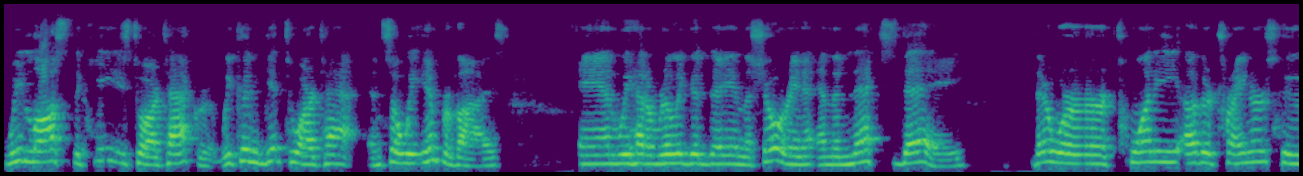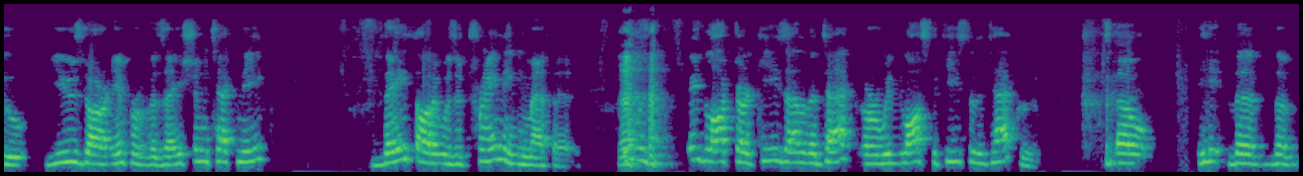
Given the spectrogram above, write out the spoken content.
we lost the keys to our tack room. We couldn't get to our tack. And so we improvised and we had a really good day in the show arena. And the next day, there were 20 other trainers who used our improvisation technique. They thought it was a training method was, we'd locked our keys out of the tack, or we'd lost the keys to the tack room. So he, the the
